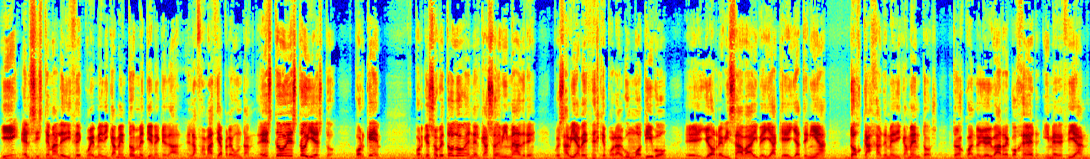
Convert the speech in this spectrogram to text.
y el sistema le dice qué medicamentos me tiene que dar. En la farmacia preguntan, esto, esto y esto. ¿Por qué? Porque sobre todo en el caso de mi madre, pues había veces que por algún motivo eh, yo revisaba y veía que ella tenía dos cajas de medicamentos. Entonces cuando yo iba a recoger y me decían,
